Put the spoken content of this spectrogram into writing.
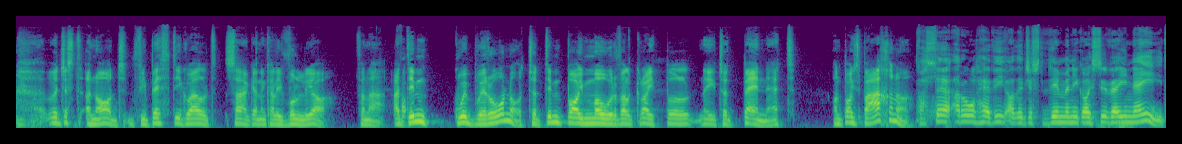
Wel, just yn odd, fi byth di gweld Sagan yn cael ei fwlio fyna. A dim gwybwyr o'n nhw, dim boi mowr fel Greipel neu Bennett, Ond boes bach yno. Falle ar ôl heddi, oedd e just ddim yn ei goesio fe i wneud.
